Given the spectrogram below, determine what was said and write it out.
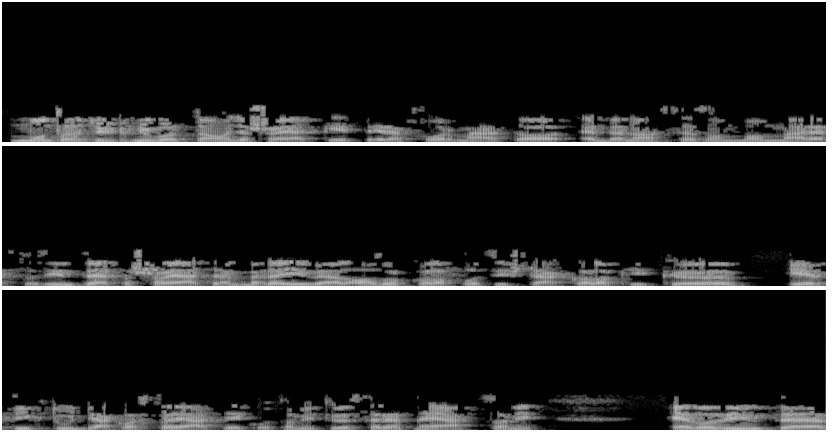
Mondhatjuk nyugodtan, hogy a saját képére formálta ebben a szezonban már ezt az Intert, a saját embereivel, azokkal a focistákkal, akik értik, tudják azt a játékot, amit ő szeretne játszani. Ez az Inter,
